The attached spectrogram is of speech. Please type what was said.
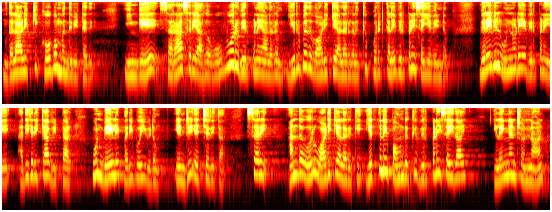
முதலாளிக்கு கோபம் வந்துவிட்டது. இங்கே சராசரியாக ஒவ்வொரு விற்பனையாளரும் இருபது வாடிக்கையாளர்களுக்கு பொருட்களை விற்பனை செய்ய வேண்டும். விரைவில் உன்னுடைய விற்பனையை அதிகரிக்காவிட்டால் உன் வேலை பறிபோய்விடும் என்று எச்சரித்தார். சரி அந்த ஒரு வாடிக்கையாளருக்கு எத்தனை பவுண்டுக்கு விற்பனை செய்தாய்? இளைஞன் சொன்னான்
